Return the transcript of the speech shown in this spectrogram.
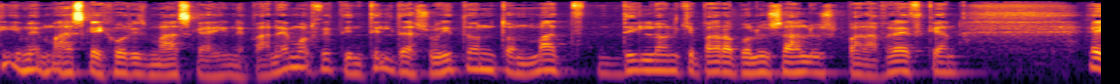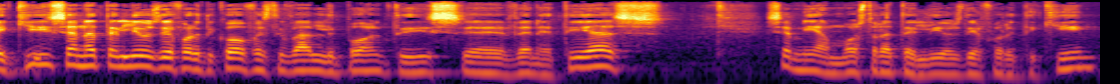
είμαι μάσκα ή χωρίς μάσκα είναι πανέμορφη. Την Tilda Swinton, τον Matt Dillon και πάρα πολλούς άλλους παραβρέθηκαν. Εκεί σε ένα τελείως διαφορετικό φεστιβάλ λοιπόν της Βενετίας σε μια μόστρα τελείως διαφορετική.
